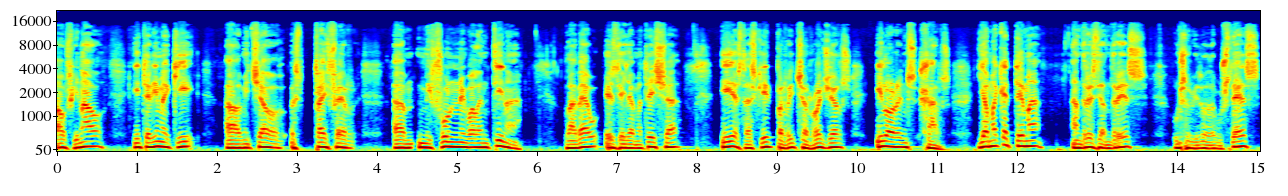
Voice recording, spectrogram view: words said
al final i tenim aquí a Michelle Pfeiffer amb Mifun i Valentina la veu és d'ella mateixa i està escrit per Richard Rogers i Lawrence Hars. I amb aquest tema, Andrés de Andrés, un servidor de vostès,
